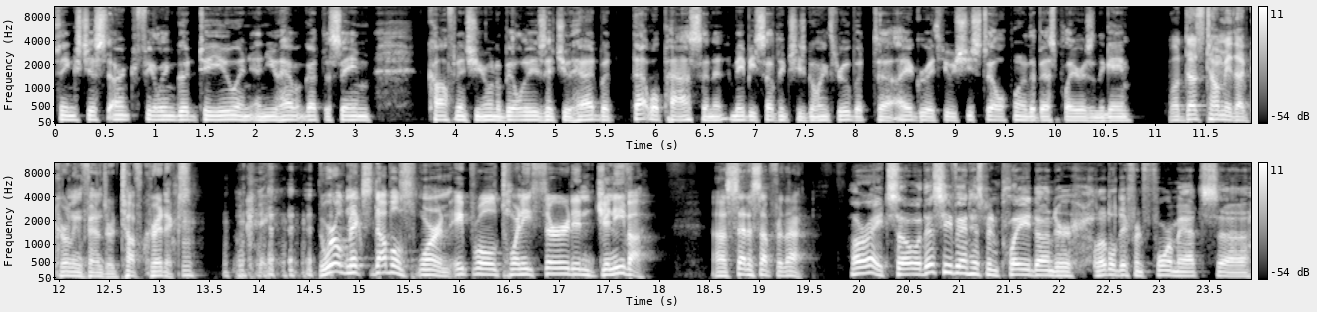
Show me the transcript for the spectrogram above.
Things just aren't feeling good to you, and, and you haven't got the same confidence in your own abilities that you had, but that will pass, and it may be something she's going through. But uh, I agree with you; she's still one of the best players in the game. Well, it does tell me that curling fans are tough critics. okay, the World Mixed Doubles, Warren, April 23rd in Geneva. Uh, set us up for that. All right. So this event has been played under a little different formats uh,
